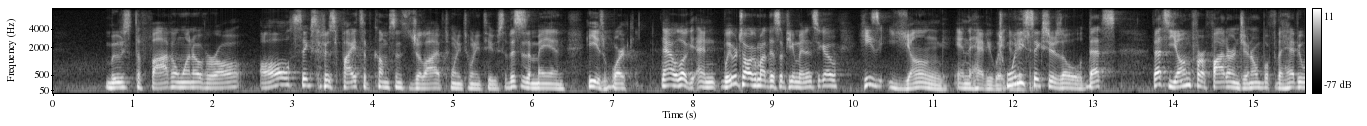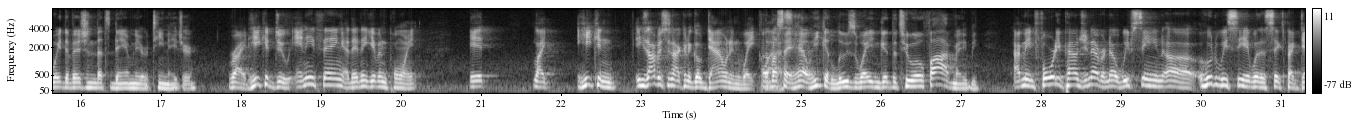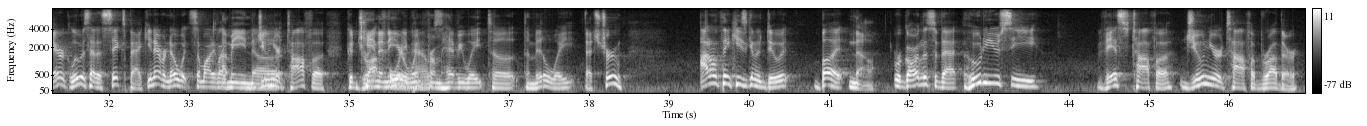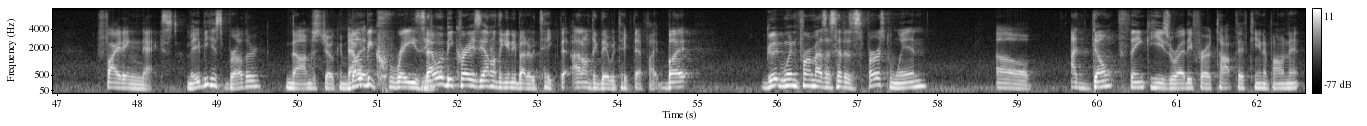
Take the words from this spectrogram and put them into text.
Moves to five and one overall. All six of his fights have come since July of 2022. So this is a man. He is working. Now, look, and we were talking about this a few minutes ago. He's young in the heavyweight division. 26 years old. That's that's young for a fighter in general, but for the heavyweight division, that's damn near a teenager. Right. He could do anything at any given point. It, like, he can. He's obviously not going to go down in weight class. I was about to say, hell, he could lose weight and get to 205 maybe. I mean, 40 pounds, you never know. We've seen, uh, who do we see with a six pack? Derrick Lewis had a six pack. You never know what somebody like I mean, uh, Junior Tafa could drop 40 Cannonier went from heavyweight to, to middleweight. That's true. I don't think he's going to do it, but No. regardless of that, who do you see this Tafa, Junior Tafa brother, fighting next? Maybe his brother? No, I'm just joking. That But would be crazy. That would be crazy. I don't think anybody would take that. I don't think they would take that fight. But good win for him. As I said, his first win. Uh, I don't think he's ready for a top 15 opponent.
